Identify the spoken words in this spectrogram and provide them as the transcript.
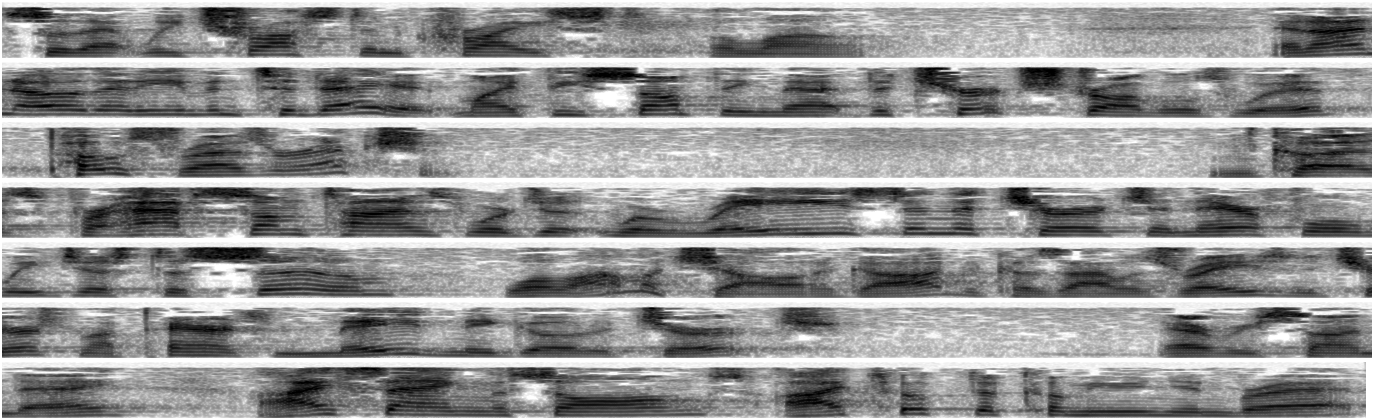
so that we trust in Christ alone. And I know that even today it might be something that the church struggles with post resurrection. Because perhaps sometimes we're, just, we're raised in the church and therefore we just assume, well, I'm a child of God because I was raised in the church. My parents made me go to church every Sunday. I sang the songs. I took the communion bread.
